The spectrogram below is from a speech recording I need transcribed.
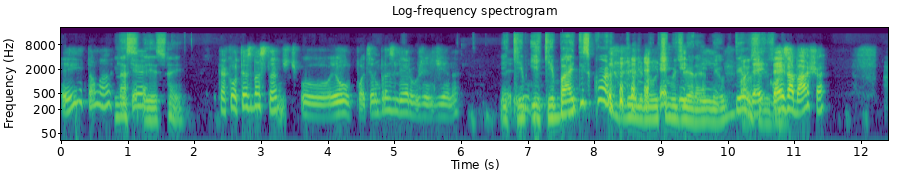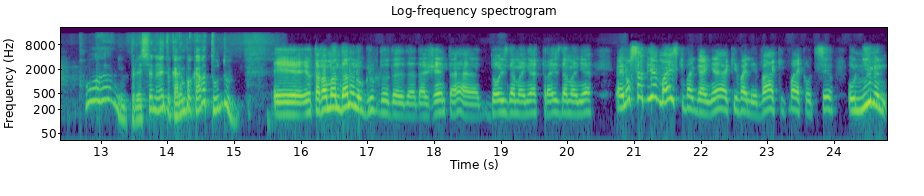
E tá lá. Nas... Que é... Isso aí. Que acontece bastante. Tipo, eu, pode ser um brasileiro hoje em dia, né? E que, e que baita score dele no último dia, né? Meu Deus. 10 abaixo, é? Porra, impressionante. O cara embocava tudo. Eu tava mandando no grupo do, da, da, gente, ah, dois da manhã, três da manhã. Aí não sabia mais que vai ganhar, que vai levar, que vai acontecer. O Neiman,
